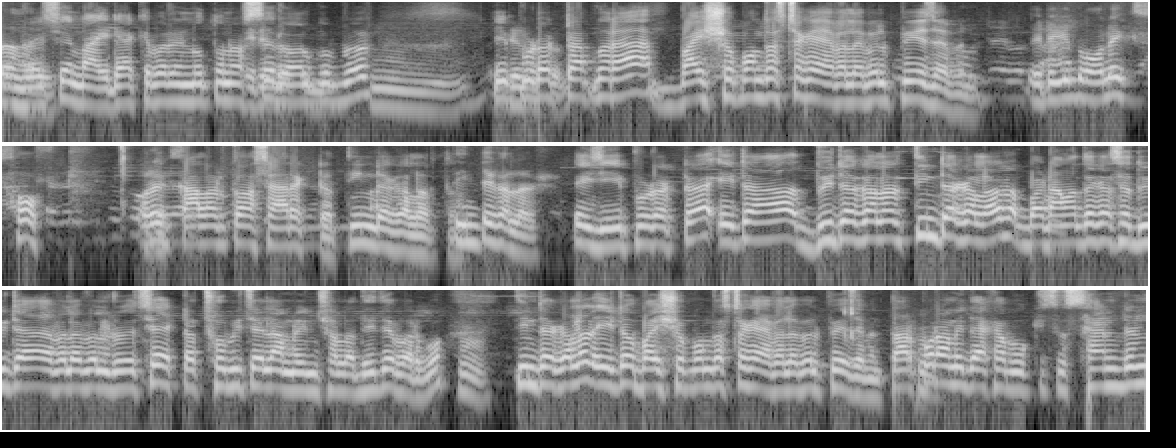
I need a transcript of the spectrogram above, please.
না। রয়েছে। না এটা একেবারে নতুন আসছে রয়্যাল কোবরার এই প্রোডাক্টটা আপনারা বাইশশো পঞ্চাশ টাকা অ্যাভেলেবেল পেয়ে যাবেন। এটা কিন্তু অনেক সফট অনেক কালার তো আছে আরেকটা তিনটা কালার তো। তিনটে কালার এই যে এই প্রোডাক্টটা এটা দুইটা কালার তিনটা কালার বাট আমাদের কাছে দুইটা অ্যাভেলেবেল রয়েছে। একটা ছবি চাইলে আমরা ইনশাল্লাহ দিতে পারব। তিনটা কালার এটাও বাইশশো পঞ্চাশ টাকা অ্যাভেলেবেল পেয়ে যাবেন। তারপর আমি দেখাবো কিছু স্যান্ডেল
